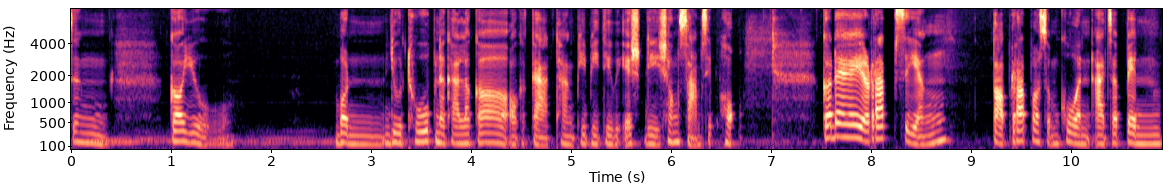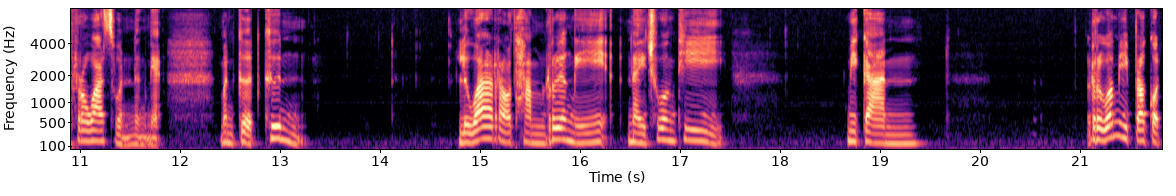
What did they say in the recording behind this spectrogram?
ซึ่งก็อยู่ บน YouTube นะคะ แล้วก็ออกอากาศทาง PPTV HD ช่อง 36 ก็ได้รับเสียงตอบรับพอสมควรอาจจะเป็นเพราะว่าส่วนหนึ่งเนี่ย มันเกิดขึ้น หรือว่าเราทำเรื่องนี้ในช่วงที่มีการ หรือว่ามีปรากฏ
